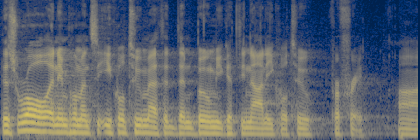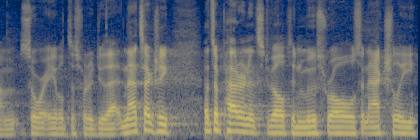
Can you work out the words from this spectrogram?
this role and implements the equal to method, then boom, you get the not equal to for free. Um, so we're able to sort of do that. And that's actually, that's a pattern that's developed in Moose roles, and actually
